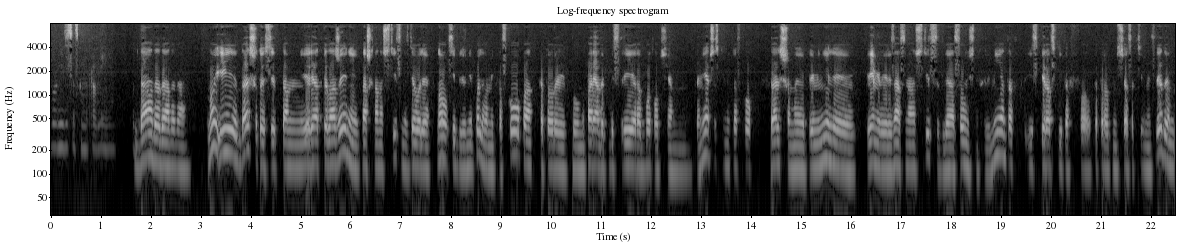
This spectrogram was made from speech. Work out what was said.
в медицинском направлении? Да, да, да, да, да. Ну и дальше, то есть там ряд приложений наших наночастиц мы сделали новый тип ближнепольного микроскопа, который был на порядок быстрее работал, чем коммерческий микроскоп. Дальше мы применили кремниевые резонансные наночастицы для солнечных элементов из пировскитов, э, которые мы сейчас активно исследуем.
